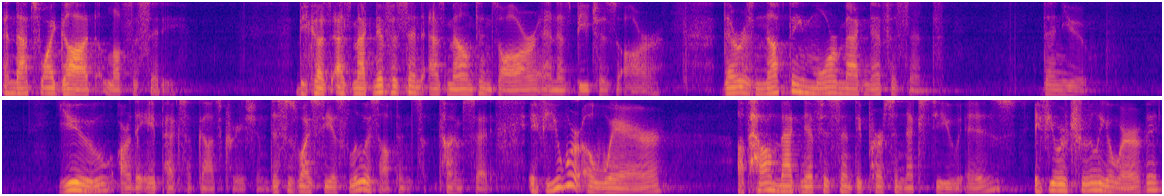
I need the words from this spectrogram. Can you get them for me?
And that's why God loves the city. Because as magnificent as mountains are and as beaches are, there is nothing more magnificent than you. You are the apex of God's creation. This is why C.S. Lewis oftentimes said if you were aware of how magnificent the person next to you is, if you were truly aware of it,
